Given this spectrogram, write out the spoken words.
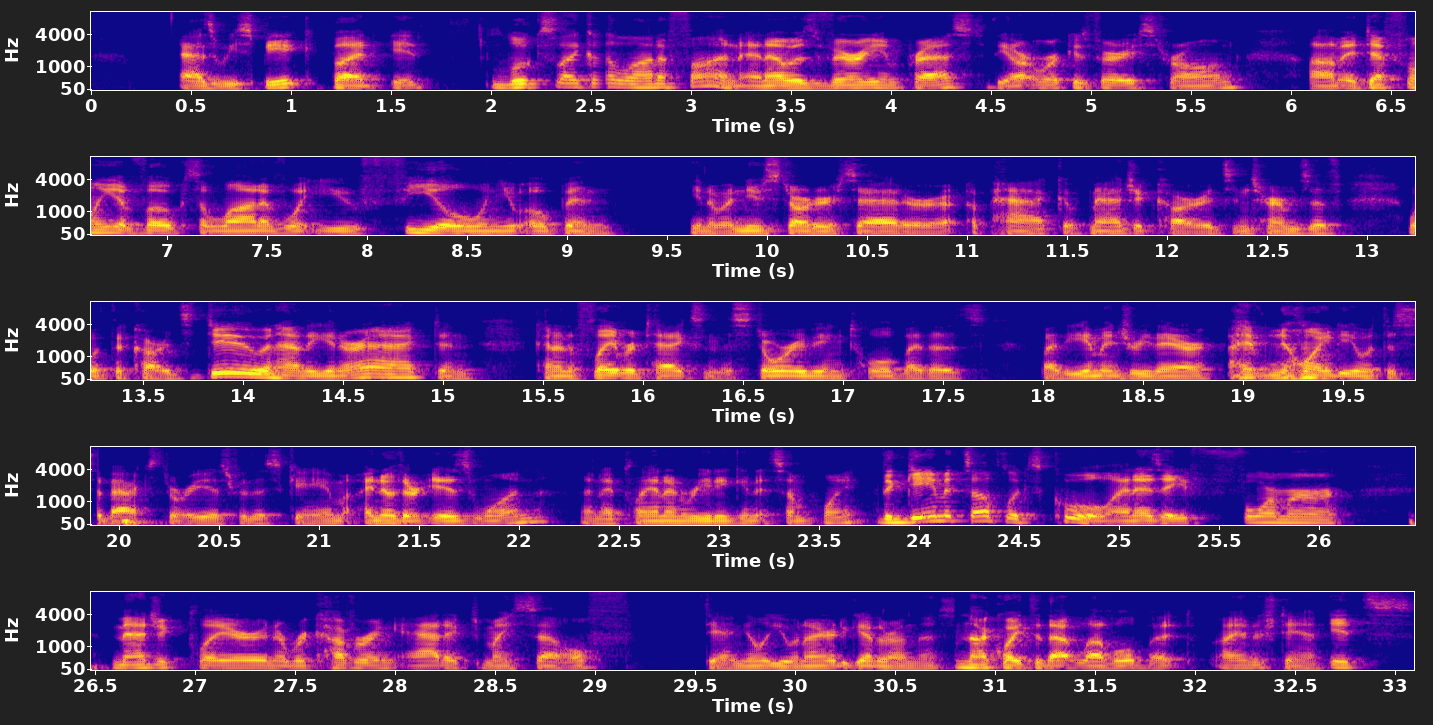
as we speak. But it looks like a lot of fun. And I was very impressed. The artwork is very strong. Um, it definitely evokes a lot of what you feel when you open you know a new starter set or a pack of magic cards in terms of what the cards do and how they interact and kind of the flavor text and the story being told by those by the imagery there. I have no idea what this the backstory is for this game. I know there is one, and I plan on reading it at some point. The game itself looks cool, and as a former Magic player and a recovering addict myself, Daniel, you and I are together on this. Not quite to that level, but I understand. It's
